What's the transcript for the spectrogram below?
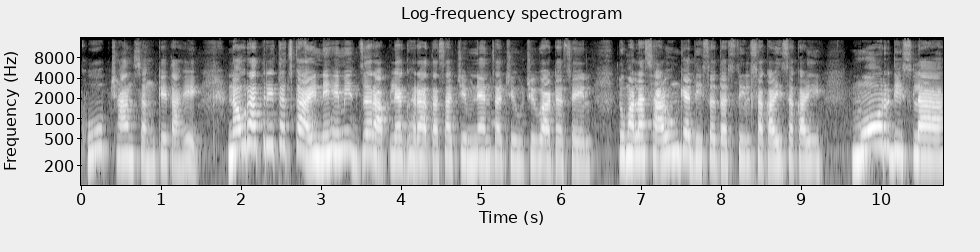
खूप छान संकेत आहे. नवरात्रीतच काय? नेहमीच जर आपल्या घरात असा चिमण्यांचा चिवचिवाट असेल तुम्हाला साळुंक्या दिसत असतील सकाळी सकाळी मोर दिसला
